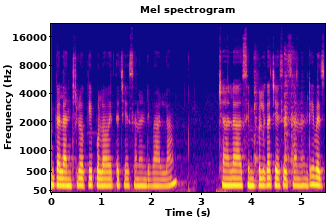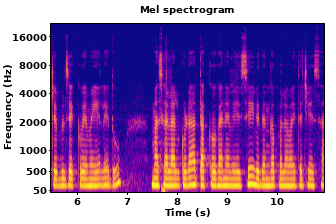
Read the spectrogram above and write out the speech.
ఇంకా లంచ్లోకి పులావ్ అయితే చేశానండి వాళ్ళ. చాలా సింపుల్గా చేసేసానండి. వెజిటేబుల్స్ ఎక్కువ ఏమి వేయలేదు. మసాలాలు కూడా తక్కువగానే వేసి ఈ విధంగా పులావ్ అయితే చేసా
